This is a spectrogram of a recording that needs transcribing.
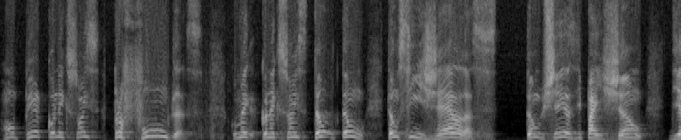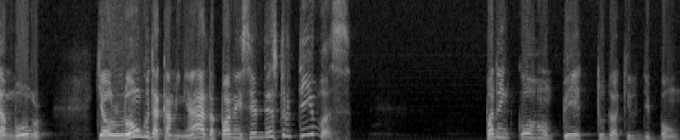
romper conexões profundas, conexões tão, tão, tão singelas, tão cheias de paixão, de amor, que ao longo da caminhada podem ser destrutivas. Podem corromper tudo aquilo de bom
